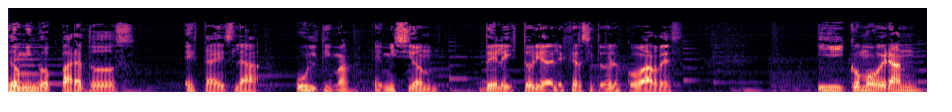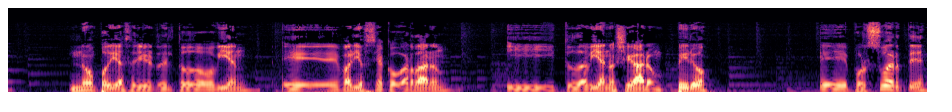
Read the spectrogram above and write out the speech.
domingo para todos. Esta es la última emisión de la historia del ejército de los cobardes. Y como verán, no podía salir del todo bien. Eh, varios se acobardaron y todavía no llegaron, pero eh, por suerte,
